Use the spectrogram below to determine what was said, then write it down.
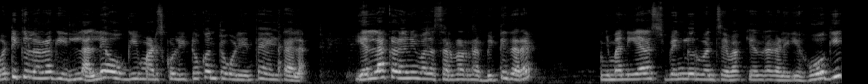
ಪರ್ಟಿಕ್ಯುಲರ್ ಆಗಿ ಇಲ್ಲ, ಅಲ್ಲೇ ಹೋಗಿ ಮಾಡಿಸ್ಕೊಳ್ಳಿ ಟೋಕನ್ ತಗೊಳ್ಳಿ ಅಂತ ಹೇಳ್ತಾ ಇಲ್ಲ. ಎಲ್ಲ ಕಡೆನೂ ಇವಾಗ ಸರ್ವರ್ನ ಬಿಟ್ಟಿದ್ದಾರೆ. ನಿಮ್ಮ ನಿಯರೆಸ್ಟ್ ಬೆಂಗಳೂರು ಒಂದು ಸೇವಾ ಕೇಂದ್ರಗಳಿಗೆ ಹೋಗಿ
